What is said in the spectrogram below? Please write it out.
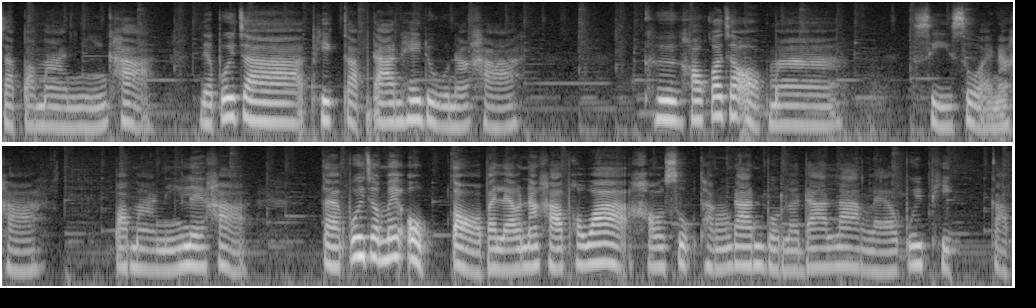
จะประมาณนี้ค่ะ เดี๋ยวปุ้ยจะพลิกกลับด้านให้ดูนะคะ คือเขาก็จะออกมาสีสวยนะคะ ประมาณนี้เลยค่ะ แต่ปุ้ยจะไม่อบต่อไปแล้วนะคะ เพราะว่าเขาสุกทั้งด้านบนและด้านล่างแล้ว ปุ้ยพลิกกลับ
